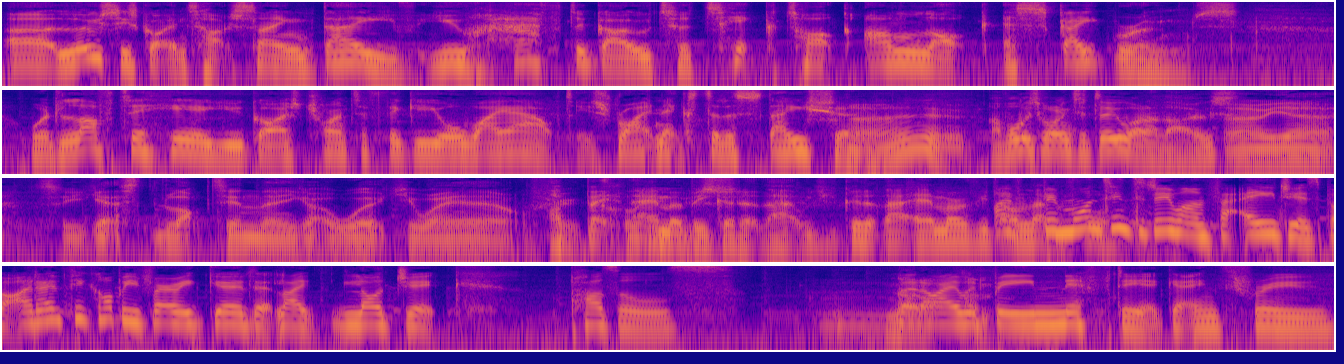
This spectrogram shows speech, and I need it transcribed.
Uh, Lucy's got in touch saying, Dave, you have to go to Tick Tock Unlock escape rooms. Would love to hear you guys trying to figure your way out. It's right next to the station. Oh. I've always wanted to do one of those. Oh yeah. So you get locked in there. You got to work your way out. I bet clues. Emma would be good at that. Would you be good at that, Emma? Have you done I've that been before? wanting to do one for ages, but I don't think I'll be very good at like logic puzzles. but I would um, be nifty at getting through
